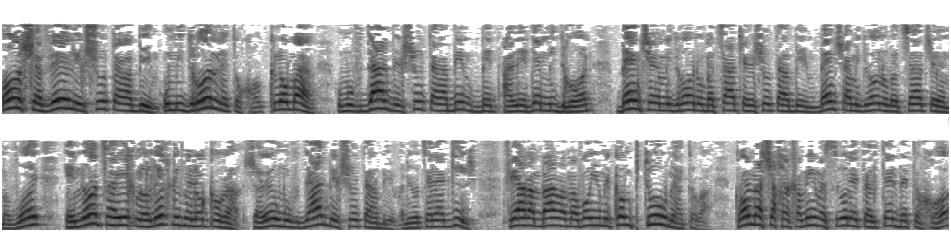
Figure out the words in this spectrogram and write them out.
או שווה לרשות הרבים ומדרון לתוכו, כלומר הוא מובדל ברשות הרבים על ידי מדרון, בין שהמדרון הוא בצד של רשות הרבים, בין שהמדרון הוא בצד של המבוי, אינו צריך לא לחי ולא קורה, שהרי הוא מובדל ברשות הרבים. אני רוצה להדגיש, לפי הרמב"ם המבוי הוא מקום פטור מהתורה. כל מה שהחכמים אסרו לטלטל בתוכו,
